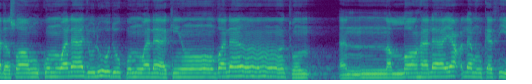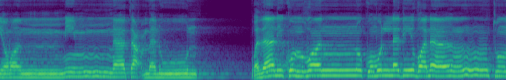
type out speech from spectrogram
ابصاركم ولا جلودكم ولكن ظننتم ان الله لا يعلم كثيرا مما تعملون وذلكم ظنكم الذي ظننتم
